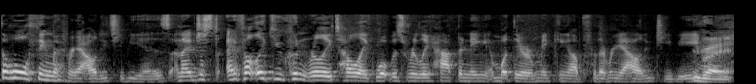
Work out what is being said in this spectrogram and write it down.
the whole thing with reality TV is. And I just I felt like you couldn't really tell like what was really happening and what they were making up for the reality TV. Right.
